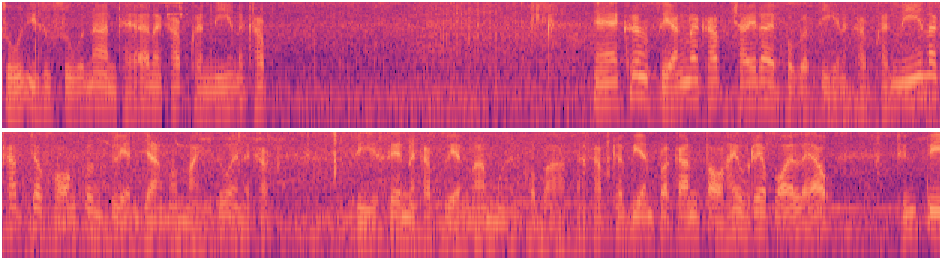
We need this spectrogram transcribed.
ศูนย์อีซูซูน่านแท้นะครับคันนี้นะครับ แอร์เครื่องเสียงนะครับใช้ได้ปกตินะครับคันนี้นะครับเจ้าของเพิ่งเปลี่ยนยางมาใหม่ด้วยนะครับสีเส้นนะครับเปลี่ยนมาหมื่นกว่าบาทนะครับทะเบียนประกันต่อให้เรียบร้อยแล้ว ถึงปี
